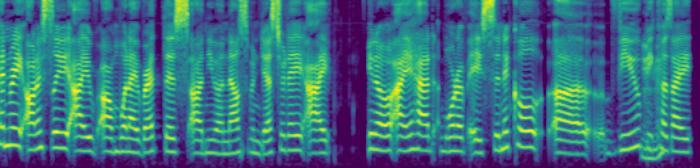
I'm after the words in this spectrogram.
Henry, honestly, I um, when I read this uh, new announcement yesterday, I you know, I had more of a cynical uh, view because I,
